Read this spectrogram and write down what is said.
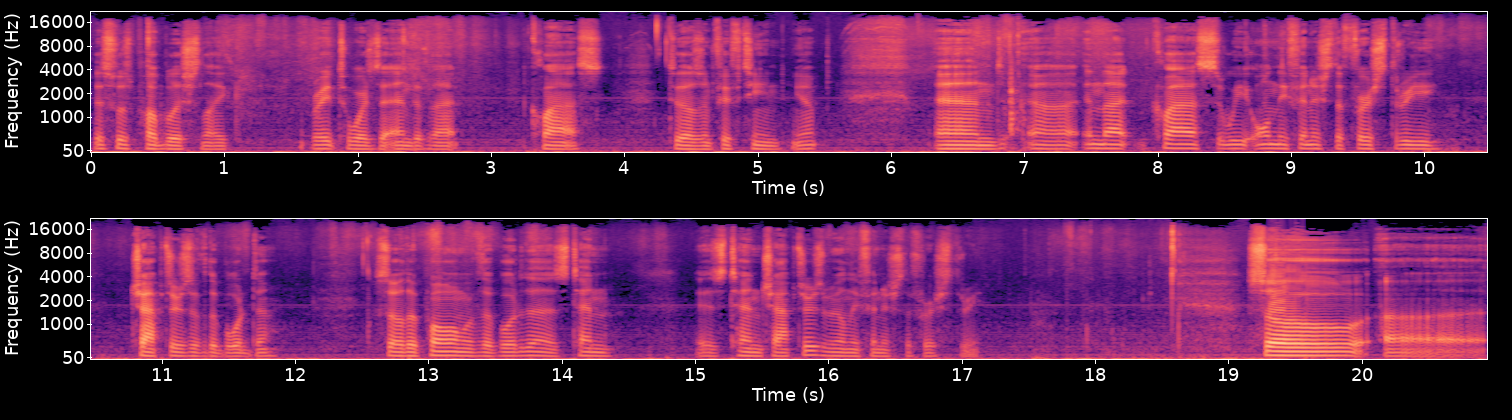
This was published like right towards the end of that class, 2015. Yep. And uh, in that class, we only finished the first three chapters of the Burda. So the poem of the Burda is ten is ten chapters. We only finished the first three. So, uh,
